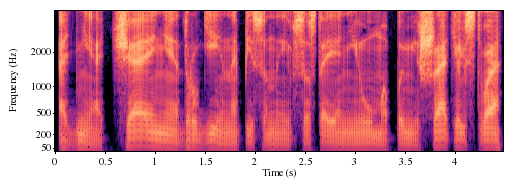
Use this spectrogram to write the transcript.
одни отчаяния, другие написанные в состоянии ума помешательства,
